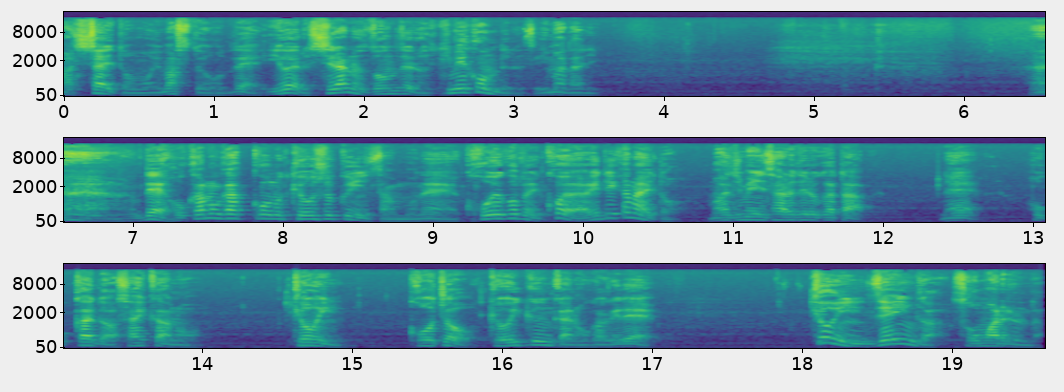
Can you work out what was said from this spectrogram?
待ちたいと思いますということでいわゆる知らぬ存ぜるを決め込んでるんですよいまだに。で他の学校の教職員さんもねこういうことに声を上げていかないと真面目にされてる方ね北海道旭川の教員校長教育委員会のおかげで教員全員がそう思われるんだ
